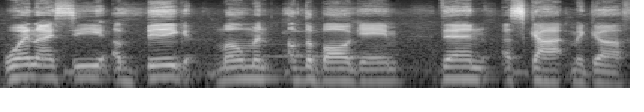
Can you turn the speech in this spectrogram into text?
when I see a big moment of the ball game than a Scott McGough.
